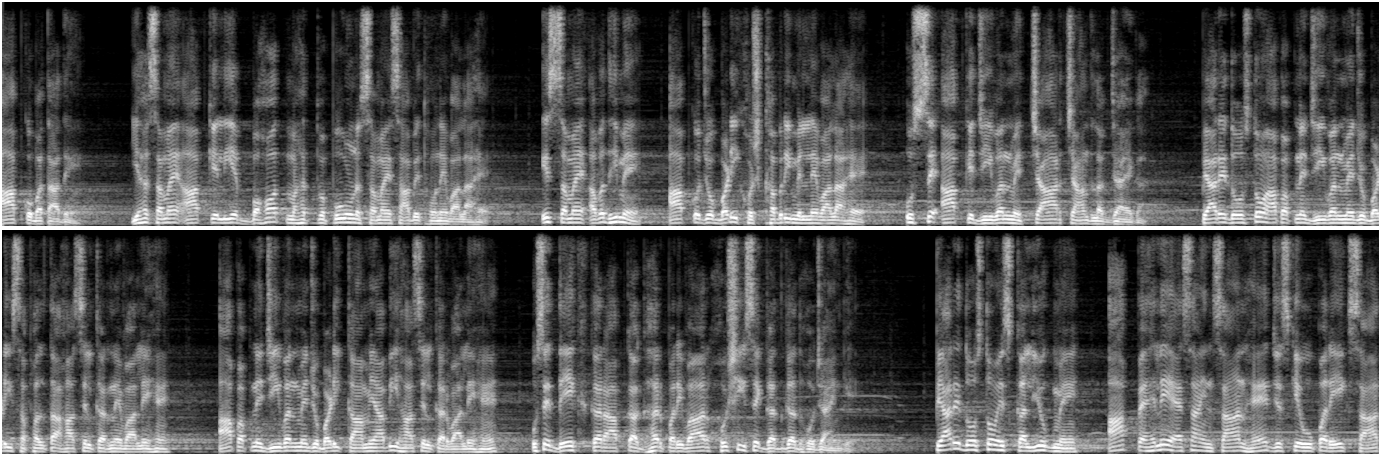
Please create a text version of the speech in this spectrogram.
आपको बता दें, यह समय आपके लिए बहुत महत्वपूर्ण समय साबित होने वाला है। इस समय अवधि में आपको जो बड़ी खुशखबरी मिलने वाला है, उससे आपके जीवन में चार चाँद लग जाएगा। प्यारे दोस्तों, आप अपने जीवन में जो बड़ी सफलता हासिल करने वाले हैं, आप अपने जीवन में जो बड़ी कामयाबी हासिल कर वाले हैं, उसे देखकर आपका घर परिवार खुशी से गदगद हो जाएँगे। प्यारे दोस्तों, इस कलयुग में आप पहले ऐसा इंसान है जिसके ऊपर एक साथ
